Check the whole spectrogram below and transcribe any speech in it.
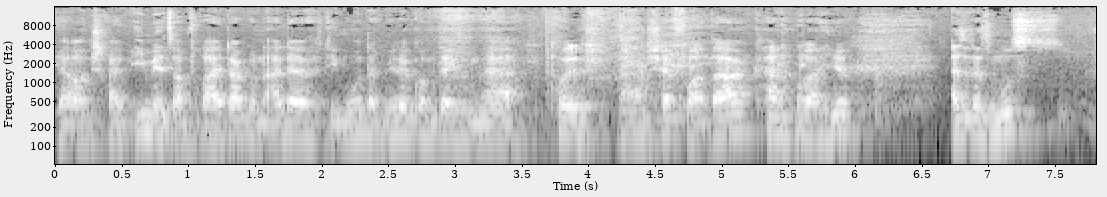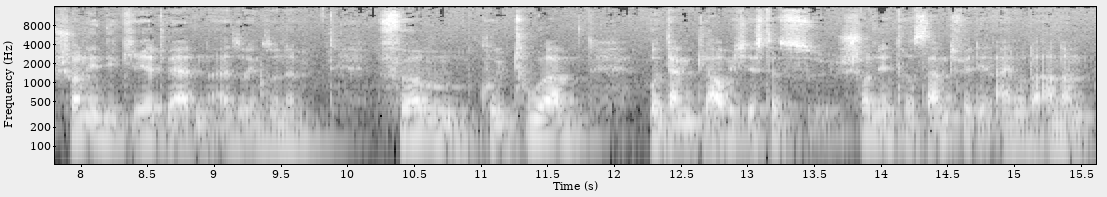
Ja, und schreibe E-Mails am Freitag und alle, die Montag wiederkommen, denken, na toll, na, Chef war da, keiner war hier. Also das muss schon integriert werden, also in so eine Firmenkultur. Und dann glaube ich, ist das schon interessant für den einen oder anderen.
